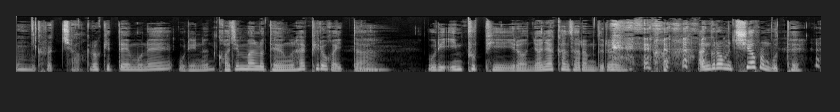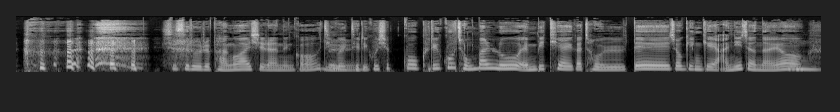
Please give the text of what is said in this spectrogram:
음 그렇죠. 그렇기 때문에 우리는 거짓말로 대응을 할 필요가 있다. 음. 우리 인프피 이런 연약한 사람들은 안 그러면 취업을 못 해. 스스로를 방어하시라는 거 팁을 네. 드리고 싶고 그리고 정말로 MBTI가 절대적인 게 아니잖아요. 음.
